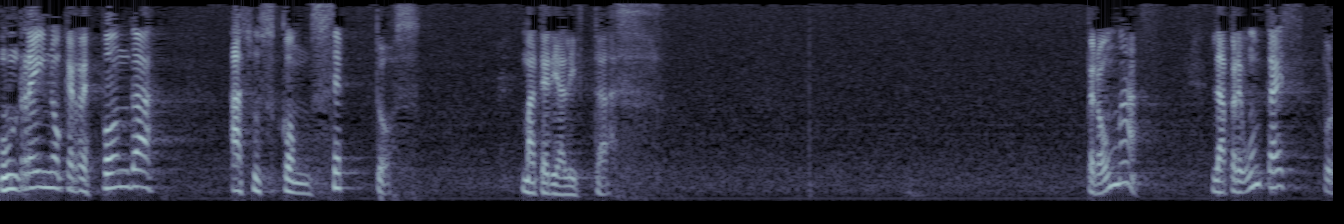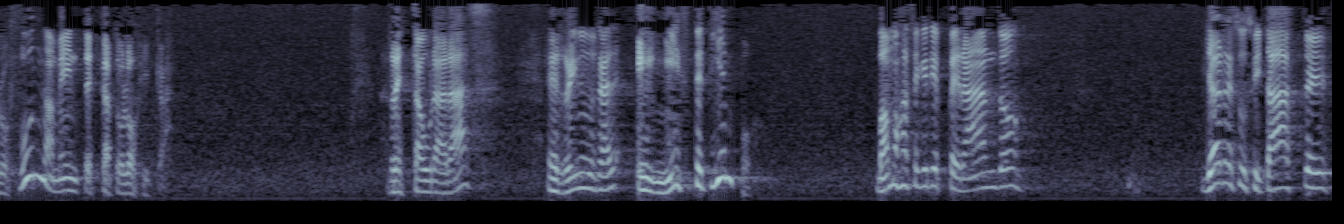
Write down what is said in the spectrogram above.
un reino que responda a sus conceptos materialistas. Pero aún más, la pregunta es profundamente escatológica. ¿Restaurarás el reino de Israel en este tiempo. Vamos a seguir esperando. Ya resucitaste,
